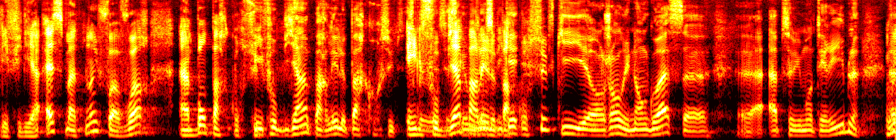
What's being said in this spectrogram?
les filières S. Maintenant, il faut avoir un bon parcours sup. il faut bien parler le parcours sup. Et il faut bien parler le parcours sup. Ce qui engendre une angoisse absolument terrible. Oui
